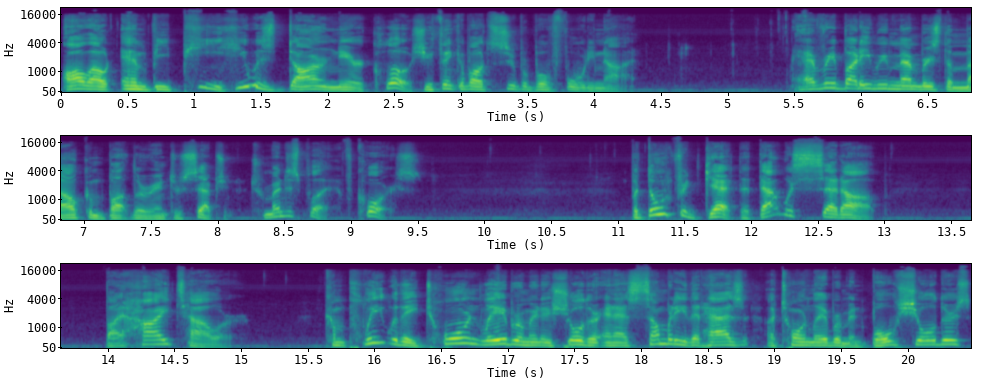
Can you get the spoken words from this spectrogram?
all out MVP, he was darn near close. You think about Super Bowl 49. Everybody remembers the Malcolm Butler interception. Tremendous play, of course. But don't forget that that was set up by Hightower, complete with a torn labrum in his shoulder. And as somebody that has a torn labrum in both shoulders,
